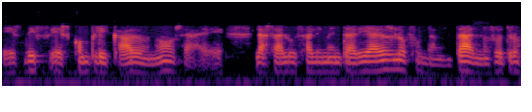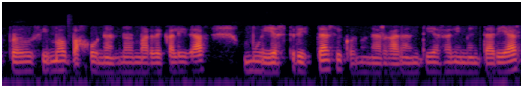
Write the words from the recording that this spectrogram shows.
es, es complicado, ¿no? O sea, eh, la salud alimentaria es lo fundamental. Nosotros producimos bajo unas normas de calidad muy estrictas y con unas garantías alimentarias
